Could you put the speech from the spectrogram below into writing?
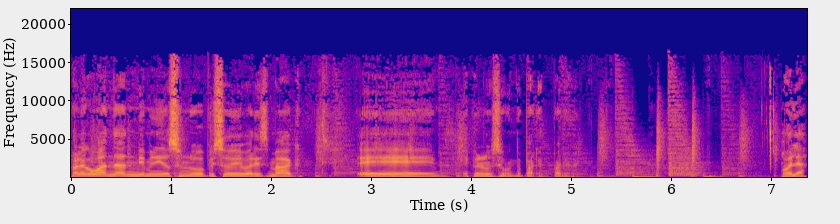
Hola, ¿cómo andan? Bienvenidos a un nuevo episodio de Bares Mac. Eh, esperen un segundo, pare, pare. Hola,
